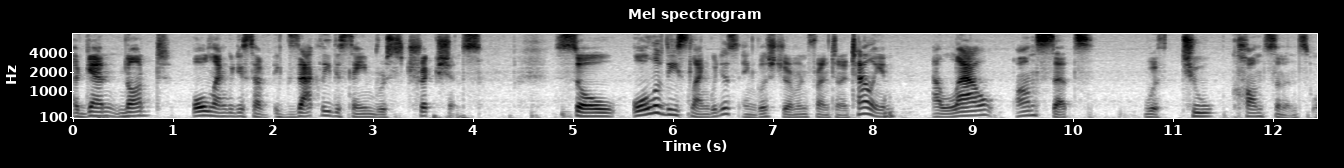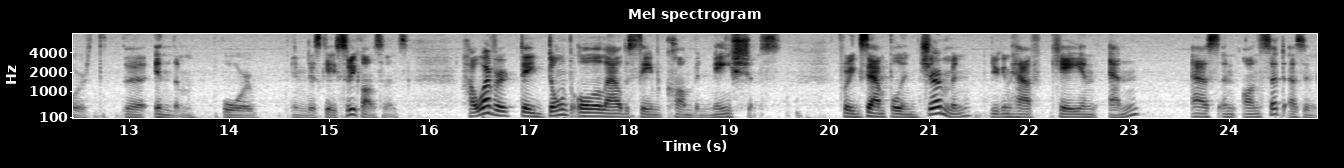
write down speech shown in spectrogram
again, not all languages have exactly the same restrictions. So all of these languages, English, German, French, and Italian, allow onsets with two consonants or uh, in them, or in this case, three consonants. However, they don't all allow the same combinations. For example, in German, you can have K and N as an onset, as in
